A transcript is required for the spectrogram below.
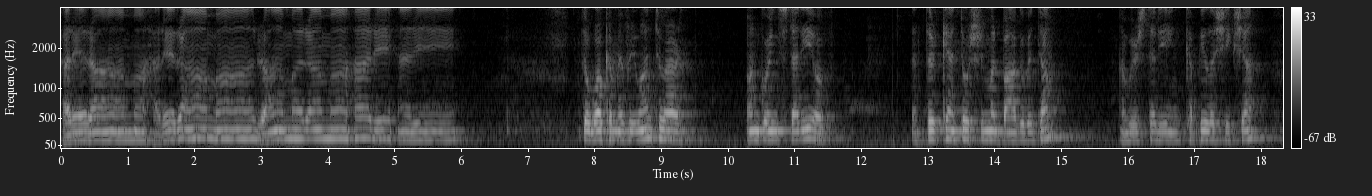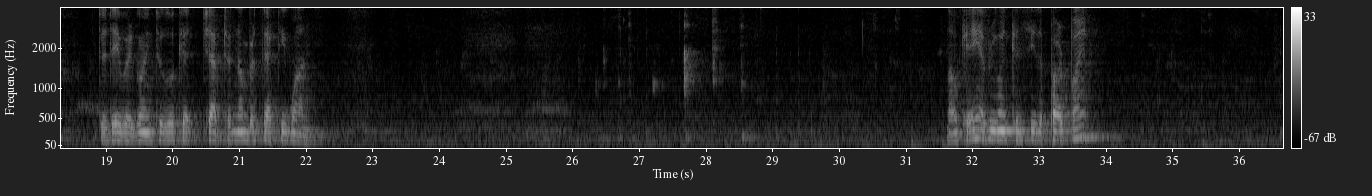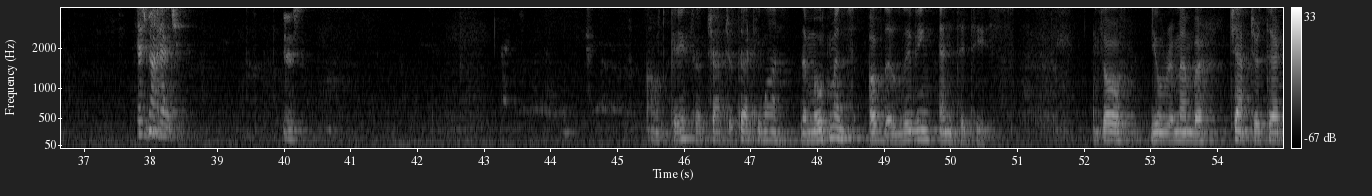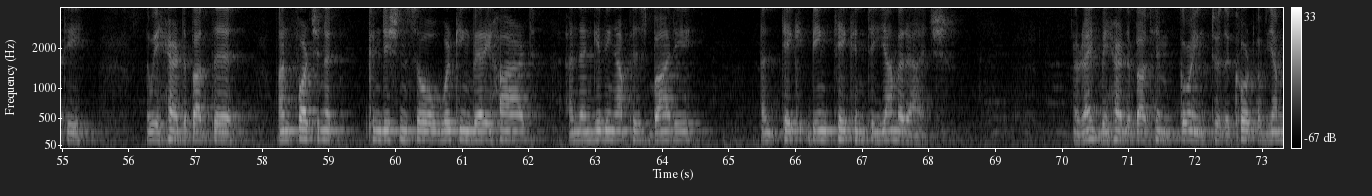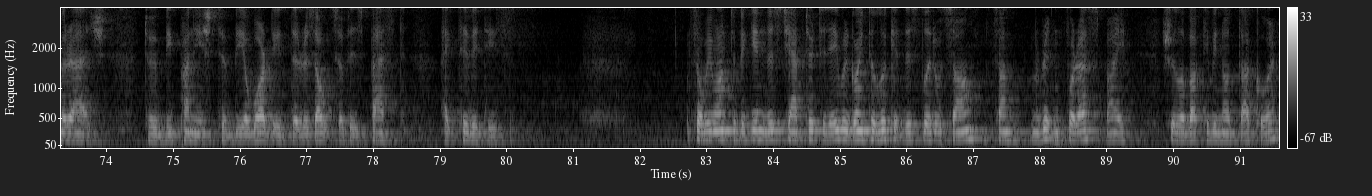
Hare Rama Hare Rama Rama Rama Hare Hare So welcome everyone to our ongoing study of the third canto Srimad Bhagavatam and we're studying Kapila Shiksha. Today we're going to look at chapter number 31. Okay, everyone can see the PowerPoint? Yes, Maharaj. Yes. Okay, so chapter 31, the movements of the living entities. So you'll remember chapter 30, we heard about the unfortunate conditioned soul working very hard and then giving up his body and take, being taken to Yamaraj. All right, we heard about him going to the court of Yamaraj to be punished, to be awarded the results of his past activities. So we want to begin this chapter today. We're going to look at this little song, song written for us by Srila Bhaktivinoda Thakur.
